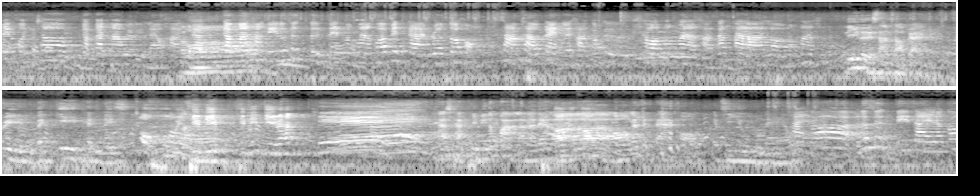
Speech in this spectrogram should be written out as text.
เป็นคนชอบกัปตันมาเวลอยู่แล้วค่ะอ๋อการกลับมาครั้งนี้รู้สึกตื่นเต้นมากๆ เพราะว่าเป็นการรวมตัวของ อชอบมากๆค่ะ ตั้งตารอมากๆค่ะนี่เลยสามสาวแกร่งฟรีนเบกกี้เทนนิสโอ้โหทีมนี้ทีมนี้ดีไหมฮะ ดีแฮชแท็กทีมนี้ต้องมาแล้วนะเนี่ยอ๋ออ๋องั้นเป็นแฟนของ MCU อยู่แล้วใช่ก็รู้สึกดีใจแล้วก็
